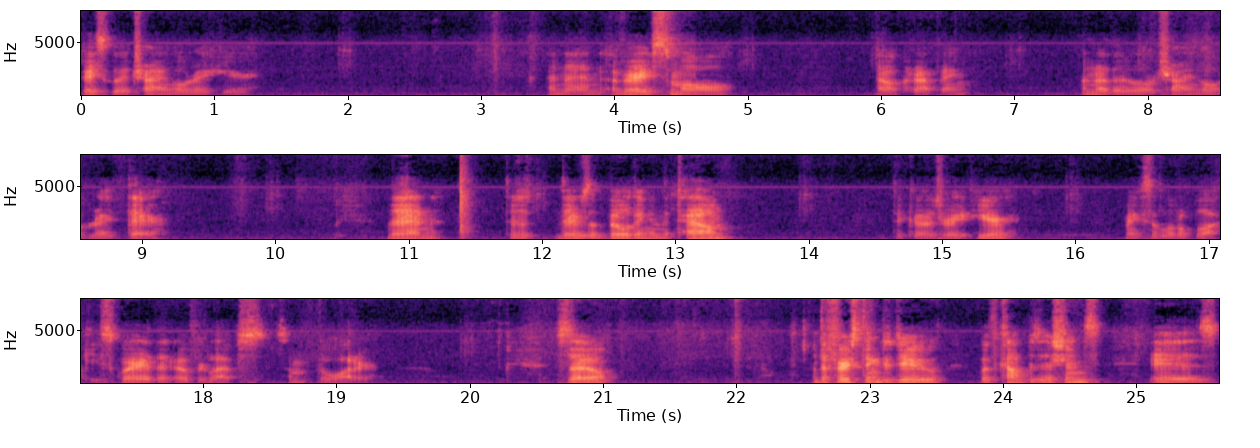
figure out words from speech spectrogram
basically a triangle right here. And then a very small outcropping, another little triangle right there. Then there's there's a building in the town that goes right here makes a little blocky square that overlaps some of the water. So the first thing to do with compositions is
